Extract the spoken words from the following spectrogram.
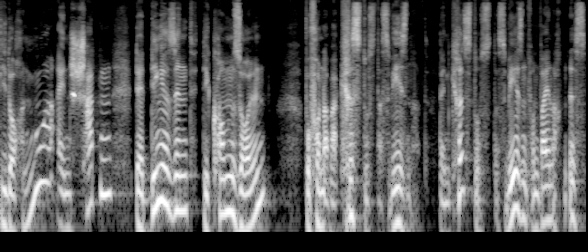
die doch nur ein Schatten der Dinge sind, die kommen sollen, wovon aber Christus das Wesen hat. Wenn Christus das Wesen von Weihnachten ist,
